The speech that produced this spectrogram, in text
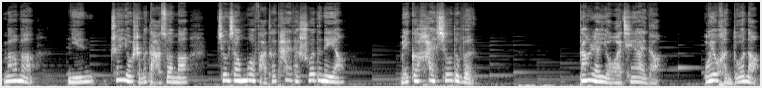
妈妈，您真有什么打算吗？就像莫法特太太说的那样，梅格害羞地问。当然有啊，亲爱的，我有很多呢，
